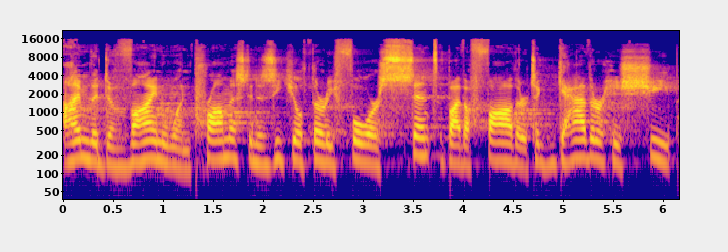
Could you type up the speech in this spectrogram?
I'm the divine one promised in Ezekiel 34, sent by the Father to gather his sheep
